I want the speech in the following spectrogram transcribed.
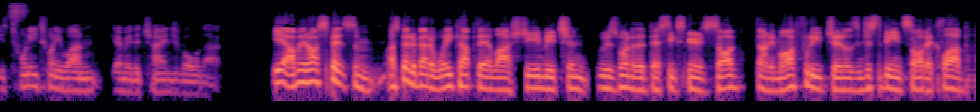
Is 2021 going to be the change of all that? Yeah, I mean, I spent some. I spent about a week up there last year, Mitch, and it was one of the best experiences I've done in my footy journalism. Just to be inside a club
